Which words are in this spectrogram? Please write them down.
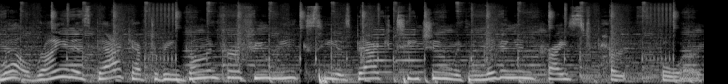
Well, Ryan is back after being gone for a few weeks. He is back teaching with Living in Christ Part 4.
